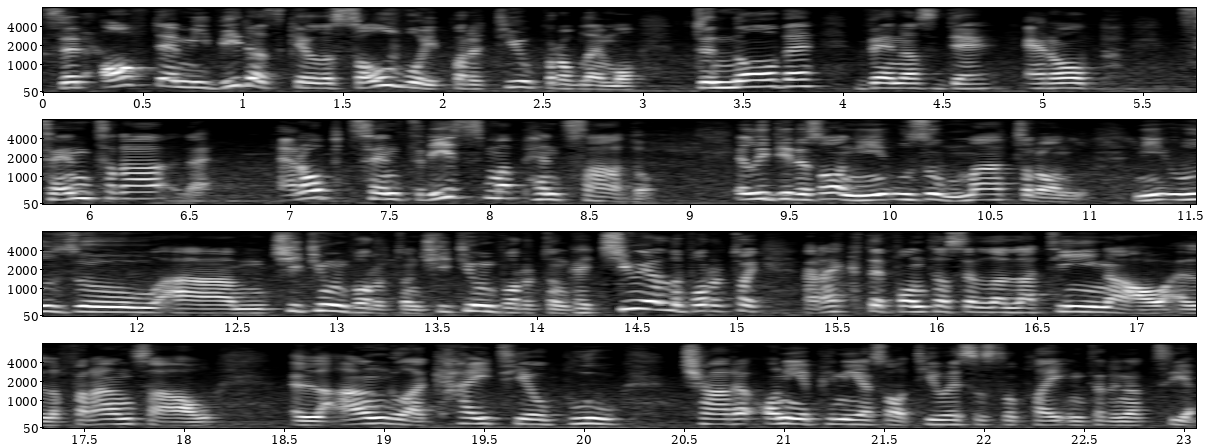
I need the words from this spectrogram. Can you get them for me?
Sed ofte mi vidas ke la solvoj por tiu problemo denove venas de Erop centra europcentrisma pensado. Eli diras, oh, ni usu matron, ni usu um, citiun vorton, citiun vorton, kai ciui el vortoi recte fontas el la latina, au el la franca, au la angla kai tio plu ĉar oni opinias o tio esas la plej internacia.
